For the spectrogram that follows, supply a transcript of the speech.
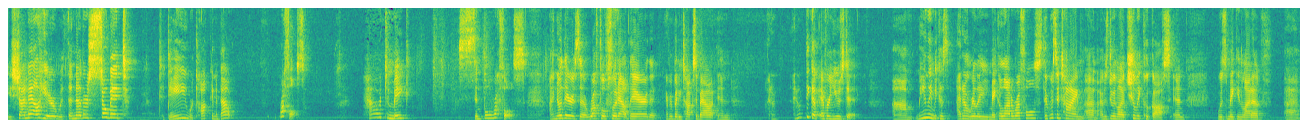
Shawnelle here with another Sew Bit. Today we're talking about ruffles. How to make simple ruffles. I know there's a ruffle foot out there that everybody talks about and I don't, I don't think I've ever used it. Um, mainly because I don't really make a lot of ruffles. There was a time um, I was doing a lot of chili cook-offs and was making a lot of uh,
